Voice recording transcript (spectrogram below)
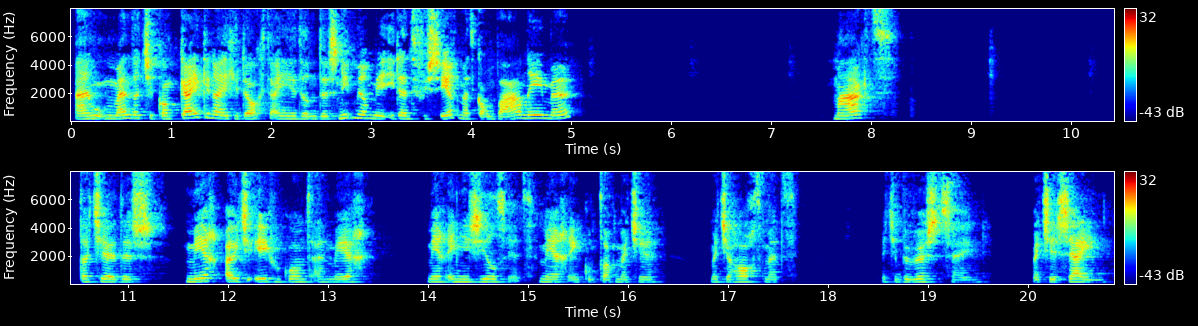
En op het moment dat je kan kijken naar je gedachten en je dan dus niet meer mee identificeert met kan waarnemen, maakt dat je dus meer uit je ego komt en meer meer in je ziel zit. Meer in contact met je, met je hart, met, met je bewustzijn, met je zijn.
